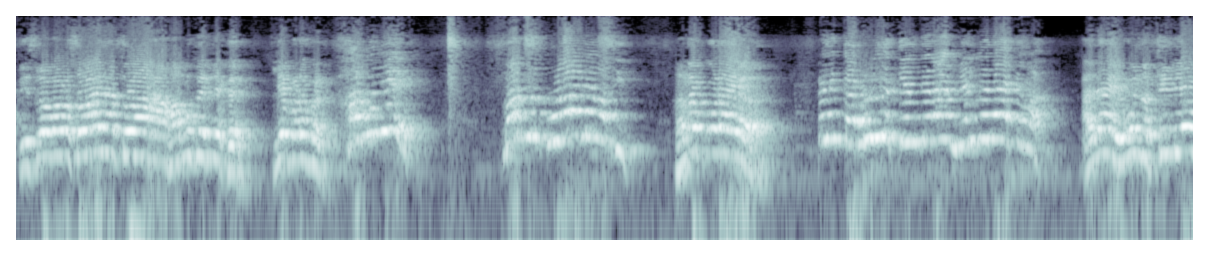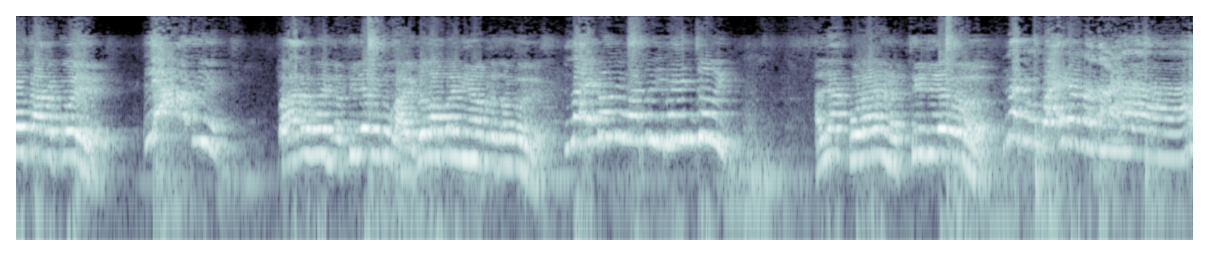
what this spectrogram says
પીસવા વાળો સવાય ને તો આ હમું કરી દે ઘર. લે બરાબર હારુજી, મારે પેલો કુળા લેવાથી. હમે કોડાય પેલી કરવી છે તેમ જરા મેલ મેલાય તમાર. અરે એવો નથી લેવો તારે કોઈ લે આવી. તારે કોઈ નથી લેવું તો લાઈટો લાવવાની આપણે તમારે લાઈટોની વાત તો ઈને અલ્યા કોડાય નથી લેવો ના તો બહાર ન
